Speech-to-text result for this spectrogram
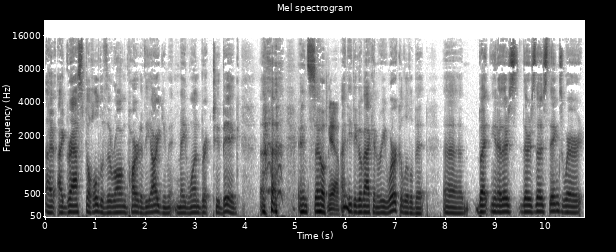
I, I grasped a hold of the wrong part of the argument and made one brick too big. and so yeah. I need to go back and rework a little bit. Uh, but you know, there's there's those things where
